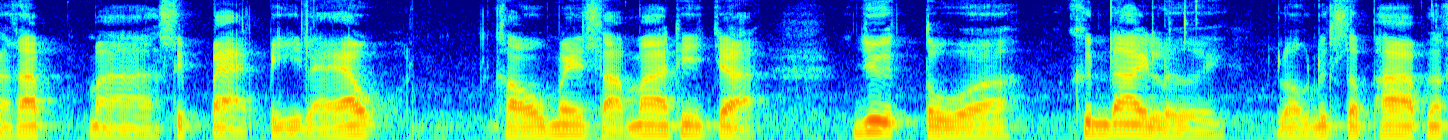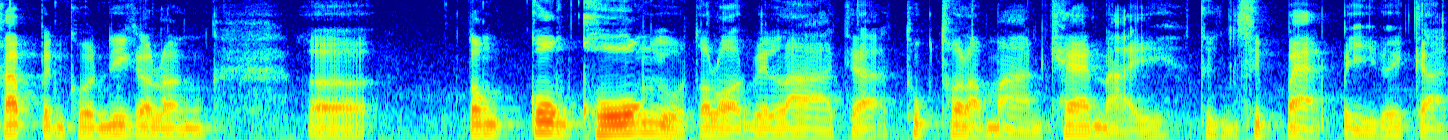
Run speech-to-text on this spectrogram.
นะครับมา 18 ปีแล้ว เขาไม่สามารถที่จะยืดตัวขึ้นได้เลย ลองนึกสภาพนะครับ เป็นคนที่กำลังต้องโก้งโค้งอยู่ตลอดเวลาจะทุกทรมานแค่ไหนถึง 18 ปีด้วยกัน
